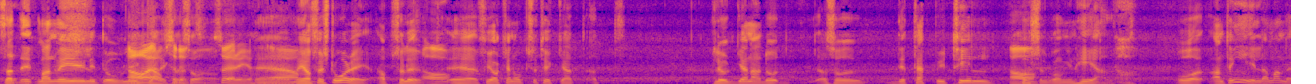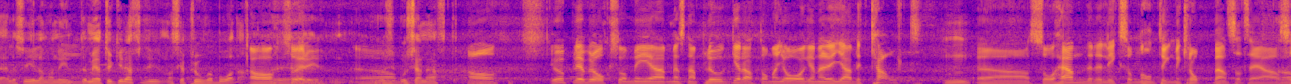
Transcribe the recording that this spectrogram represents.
Så att det, man är ju lite olika ja, liksom absolut. så. Så. är det ju. Eh, Men jag förstår dig, absolut. Eh, För jag kan också tycka att, att pluggarna, då, alltså, det täpper ju till hörselgången helt. Och antingen gillar man det eller så gillar man det inte. Men jag tycker att man ska prova båda. Ja, så är det ju. Eh, Och, och känna efter. ja. Jag upplever också med, med såna här pluggar att om man jagar när det är jävligt kallt Mm. Eh, så händer det liksom någonting med kroppen så att säga. Alltså,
